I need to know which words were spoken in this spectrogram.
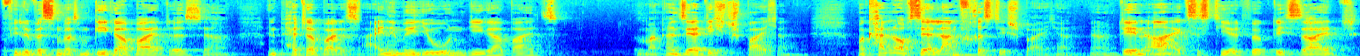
Viele wissen, was ein Gigabyte ist. Ja. Ein Petabyte ist eine Million Gigabytes. Man kann sehr dicht speichern. Man kann auch sehr langfristig speichern. Ja. DNA existiert wirklich seit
